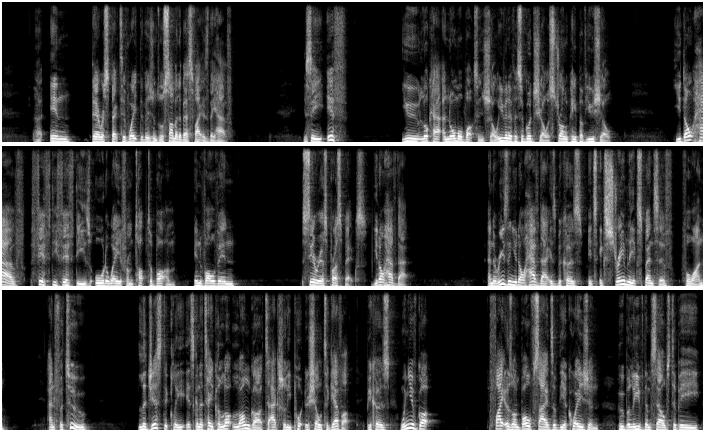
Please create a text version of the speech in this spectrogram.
uh, in their respective weight divisions or some of the best fighters they have. You see, if you look at a normal boxing show, even if it's a good show, a strong pay per view show, you don't have 50 50s all the way from top to bottom involving serious prospects. You don't have that. And the reason you don't have that is because it's extremely expensive, for one. And for two, logistically, it's going to take a lot longer to actually put the show together. Because when you've got fighters on both sides of the equation who believe themselves to be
